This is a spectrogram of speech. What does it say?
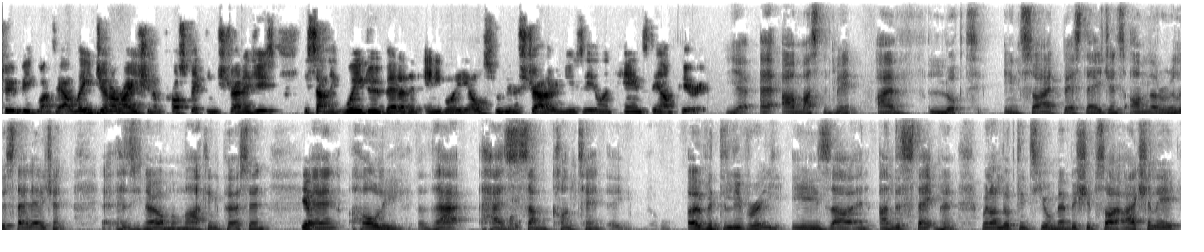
two big ones. Our lead generation and prospecting strategies is something we do better than anybody else within Australia and New Zealand, hands down. Period. Yeah, uh, I must admit, I've looked inside Best Agents. I'm not a real estate agent, as you know. I'm a marketing person, Yep. and holy, that has some content over delivery is uh, an understatement when I looked into your membership site. I actually,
